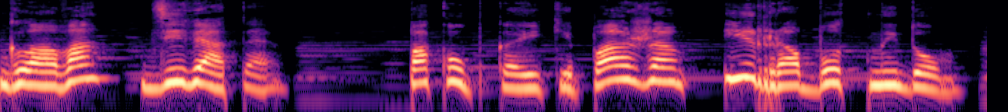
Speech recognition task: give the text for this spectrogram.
Глава 9. Покупка экипажа и работный дом.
